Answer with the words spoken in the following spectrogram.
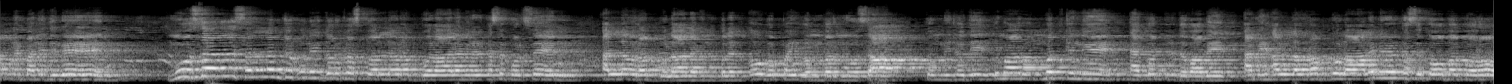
আপনি পানি দিবেন? মুসা আলাইহিস সালাম যখন এই দরখাস্ত আল্লাহ রাব্বুল আলামিনের কাছে করছেন আল্লাহ রাব্বুল আলামিন বলেন, ও গো পয়গম্বর মুসা তুমি যদি তোমার উম্মতকে নিয়ে একত্রিত ভাবে আমি আল্লাহ রাব্বুল আলামিনের কাছে তওবা করো,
